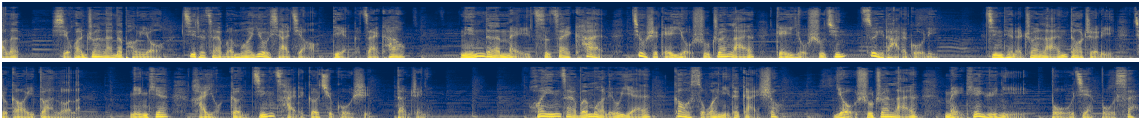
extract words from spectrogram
好了，喜欢专栏的朋友，记得在文末右下角点个再看哦。您的每一次再看，就是给有书专栏、给有书君最大的鼓励。今天的专栏到这里就告一段落了，明天还有更精彩的歌曲故事等着你。欢迎在文末留言，告诉我你的感受。有书专栏每天与你不见不散。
